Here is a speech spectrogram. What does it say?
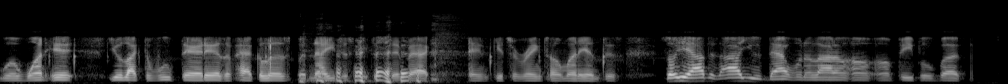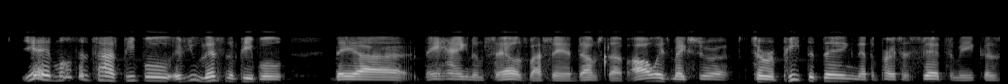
were one hit. You were like the whoop. There it is of hecklers. But now you just need to sit back and get your ringtone money and just." So yeah, I'll just I'll use that one a lot on, on, on people, but yeah, most of the times people, if you listen to people, they uh they hang themselves by saying dumb stuff. I always make sure to repeat the thing that the person said to me because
